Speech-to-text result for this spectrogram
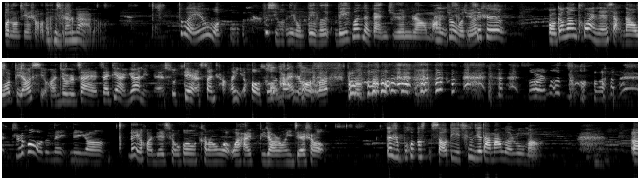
不能接受的，挺尴尬的。对，因为我不喜欢那种被围围观的感觉，你知道吗？就是我觉得其实我刚刚突然间想到，我比较喜欢就是在在电影院里面，所电影散场了以后，所有人都走了，不，所有人都走了之后的那那个。那个环节求婚，可能我我还比较容易接受，但是不会扫地清洁大妈乱入吗？啊，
